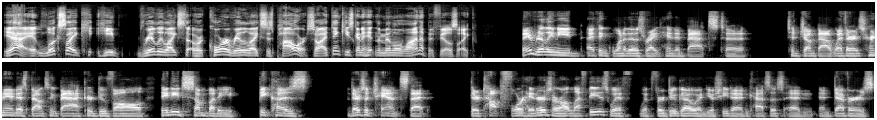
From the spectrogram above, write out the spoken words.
yeah, it looks like he, he really likes the or Cora really likes his power. So I think he's going to hit in the middle of the lineup. It feels like they really need, I think, one of those right-handed bats to to jump out. Whether it's Hernandez bouncing back or Duvall, they need somebody because there's a chance that their top four hitters are all lefties with with Verdugo and Yoshida and Casas and and Devers,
